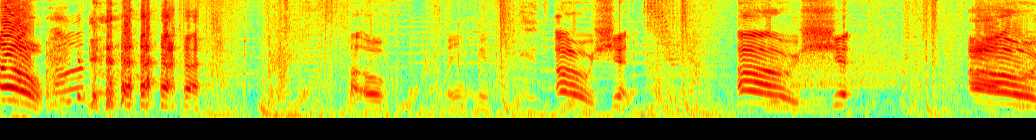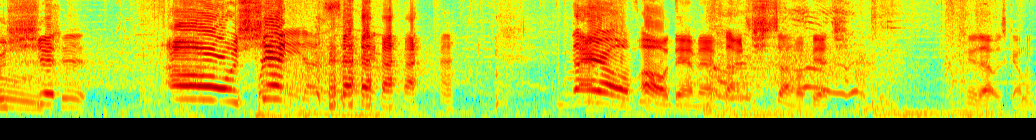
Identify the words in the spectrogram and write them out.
oh! oh. Uh-oh. Yeah, come here. Oh, shit. Oh, shit. Oh, oh shit. Oh, shit. Damn. Oh, damn it. That son of a bitch. Knew that was coming.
